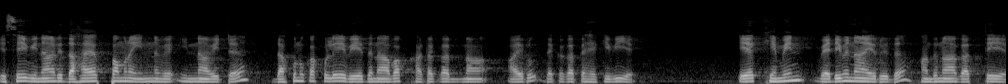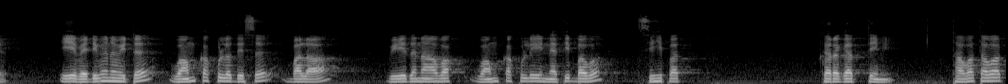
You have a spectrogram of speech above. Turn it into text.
එසේ විනාඩි 10ක් පමණ ඉන්න ඉන්න විට දකුණු කකුලේ වේදනාවක් හටගන්නා අයුරු දැකගත හැකි විය. එය කෙමෙන් වැඩිවන අයුරුද හඳුනාගත්තේය. ඒ වැඩිවන විට වම් කකුල දෙස බලා වේදනාවක් වම් කකුලේ නැති බව සිහිපත් කරගත්තෙමි. තව තවත්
